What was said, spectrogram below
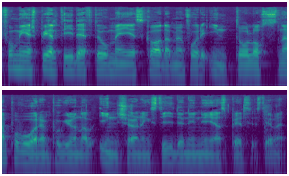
Får mer speltid efter Omeje skada men får det inte att lossna på våren på grund av inkörningstiden i nya spelsystemet.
